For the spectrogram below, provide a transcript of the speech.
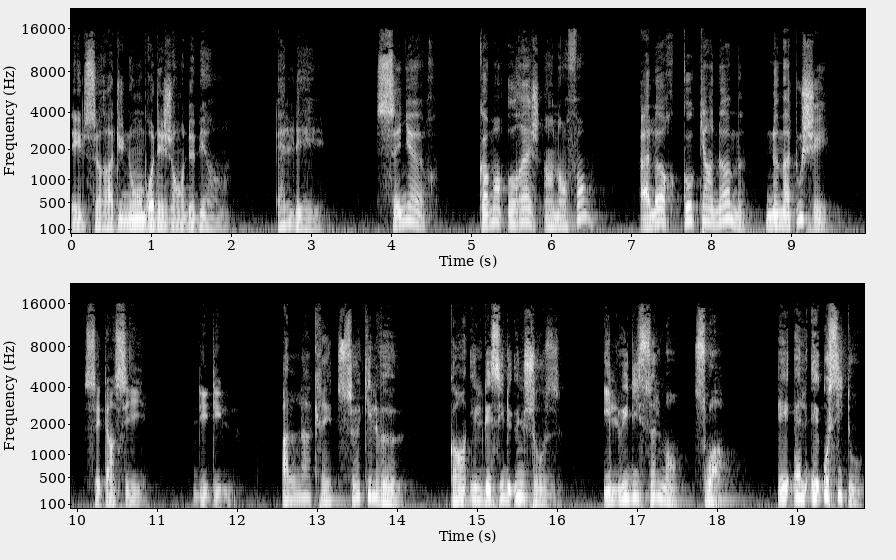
et il sera du nombre des gens de bien. Elle dit Seigneur, comment aurais-je un enfant alors qu'aucun homme ne m'a touché? C'est ainsi, dit-il. Allah crée ce qu'il veut. Quand il décide une chose, il lui dit seulement Sois, et elle est aussitôt.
